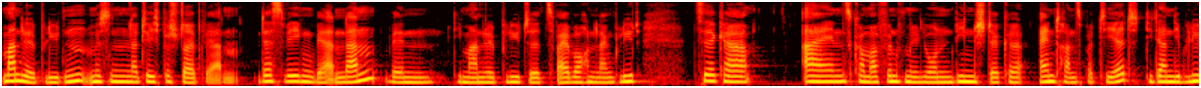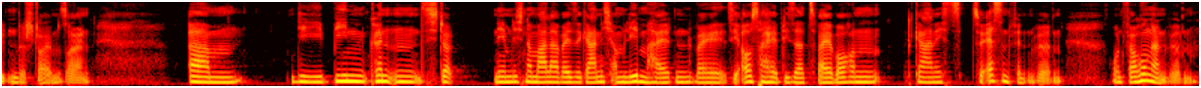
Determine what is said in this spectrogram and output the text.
Mandelblüten müssen natürlich bestäubt werden. Deswegen werden dann, wenn die Mandelblüte zwei Wochen lang blüht, circa 1,5 Millionen Bienenstöcke eintransportiert, die dann die Blüten bestäuben sollen. Ähm, die Bienen könnten sich dort nämlich normalerweise gar nicht am Leben halten, weil sie außerhalb dieser zwei Wochen gar nichts zu essen finden würden und verhungern würden.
